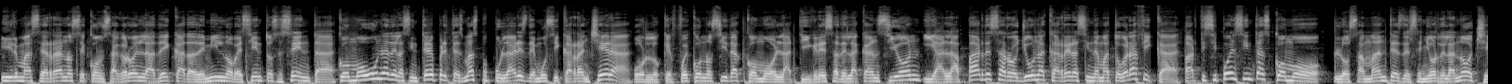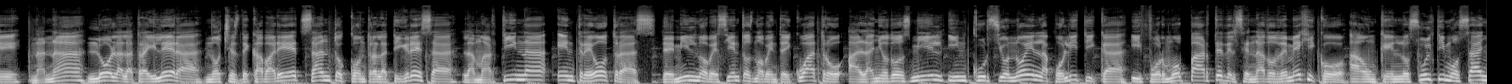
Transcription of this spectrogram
Irma Serrano se consagró en la década de 1960 como una de las intérpretes más populares de música ranchera, por lo que fue conocida como la tigresa de la canción y a la par desarrolló una carrera cinematográfica. Participó en cintas como Los amantes del Señor de la Noche, Naná, Lola la trailera, Noches de cabaret, Santo contra la tigresa, La Martina, entre otras. De 1994 al año 2000 incursionó en la política y formó parte del Senado de México, aunque en los últimos años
